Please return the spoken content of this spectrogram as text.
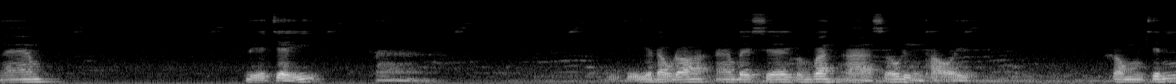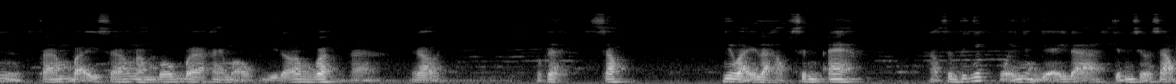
Nam. Địa chỉ à, địa chỉ ở đâu đó abc vân vân. À số điện thoại 0987654321 gì đó vân vân. À rồi. Ok xong. Như vậy là học sinh A. Học sinh thứ nhất Nguyễn Nhân Dễ đã chỉnh sửa xong.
